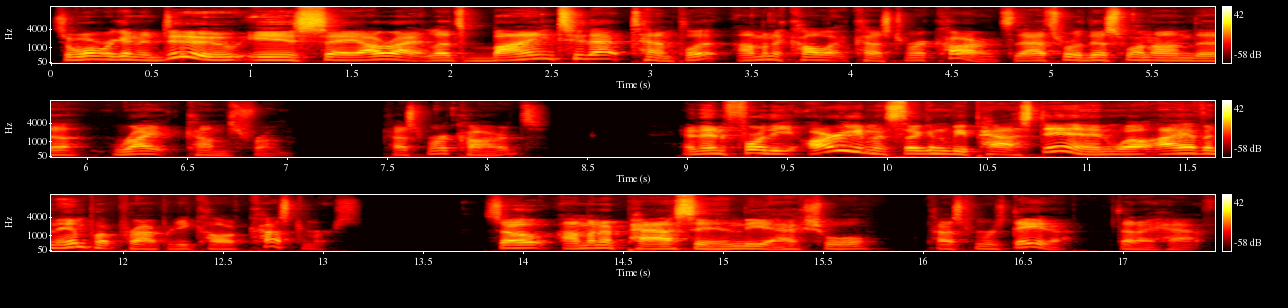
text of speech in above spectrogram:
So what we're going to do is say, all right, let's bind to that template. I'm going to call it customer cards. That's where this one on the right comes from, customer cards. And then for the arguments going to be passed in, well, I have an input property called customers. So I'm going to pass in the actual customer's data that I have.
